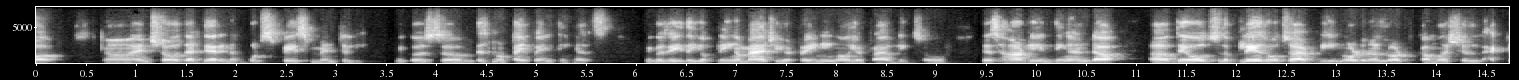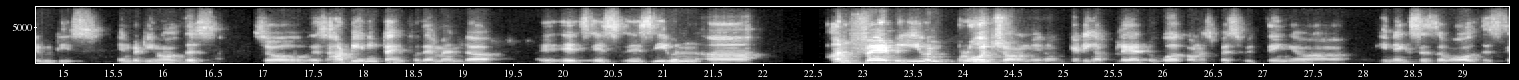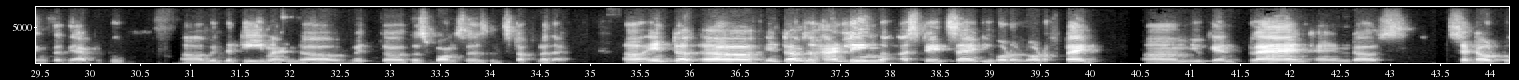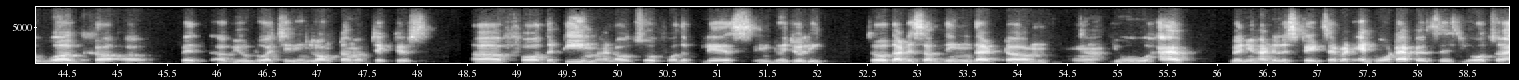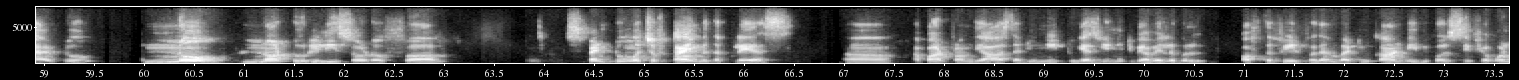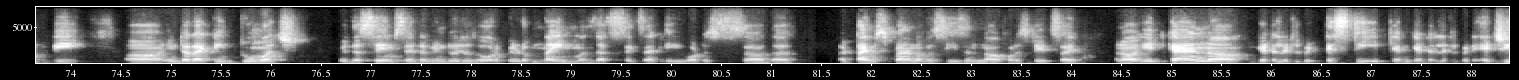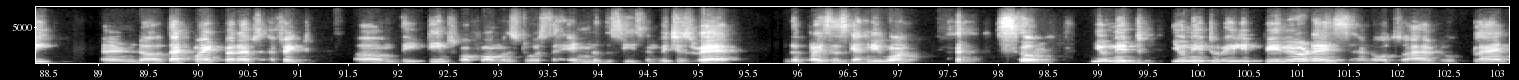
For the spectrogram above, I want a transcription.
uh, ensure that they're in a good space mentally because um, there's no time for anything else. Because either you're playing a match, or you're training, or you're traveling. So there's hardly anything. And uh, uh, they also, the players also have to be involved in a lot of commercial activities in between all this. So there's hardly any time for them, and uh, it's it's it's even uh, unfair to even broach on you know getting a player to work on a specific thing uh, in excess of all these things that they have to do uh, with the team and with the sponsors and stuff like that. Uh, in, ter- in terms of handling a state side, you got a lot of time. Um, you can plan and set out to work with a view to achieving long-term objectives uh, for the team and also for the players individually. So that is something that um, uh, you have when you handle a state side. But what happens is you also have to know not to really sort of um, spend too much of time with the players uh, apart from the hours that you need to. Yes, you need to be available off the field for them, but you can't be because if you're going to be uh, interacting too much with the same set of individuals over a period of nine months. That's exactly what is uh, the time span of a season now for a state side. Now, it can uh, get a little bit testy, it can get a little bit edgy, and uh, that might perhaps affect um, the team's performance towards the end of the season, which is where the prizes can be won. so you need you need to really periodize and also have to plan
